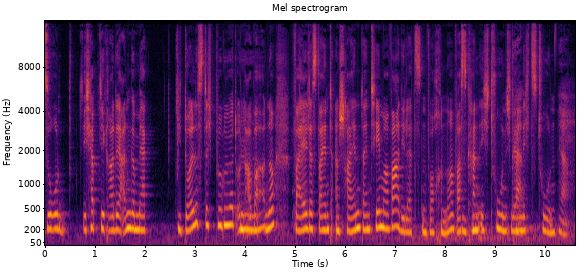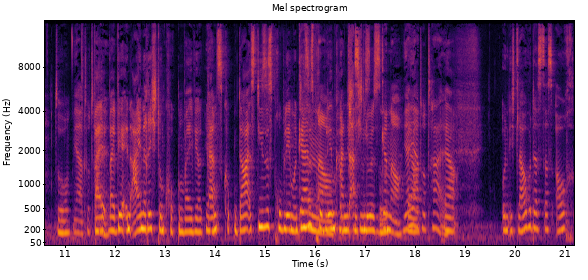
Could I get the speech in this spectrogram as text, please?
so, ich habe dir gerade angemerkt, wie doll es dich berührt und aber, ne, weil das dein anscheinend dein Thema war die letzten Wochen, ne? Was kann ich tun? Ich kann Ja. nichts tun. Ja. So. Ja, total. Weil, weil wir in eine Richtung gucken, weil wir Ja. ganz gucken, da ist dieses Problem und dieses Genau. Problem kann Und ich nicht lösen. genau. Ja, ja, total. Ja. Und ich glaube, dass das auch,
